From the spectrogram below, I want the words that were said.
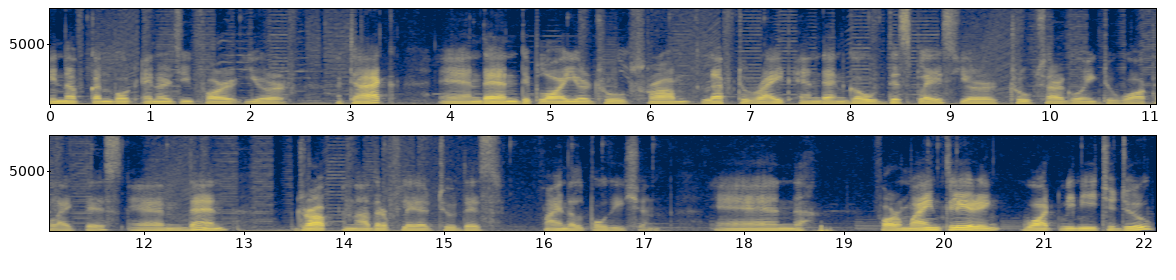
enough gunboat energy for your attack and then deploy your troops from left to right and then go this place. Your troops are going to walk like this and then drop another flare to this final position. And for mine clearing what we need to do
